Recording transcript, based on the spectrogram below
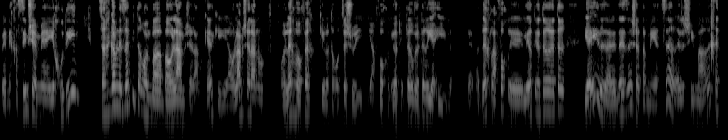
בנכסים שהם ייחודיים, צריך גם לזה פתרון בעולם שלנו, כן? כי העולם שלנו הולך והופך, כאילו אתה רוצה שהוא יהפוך להיות יותר ויותר יעיל, כן? הדרך להפוך להיות יותר ויותר יעיל זה על ידי זה שאתה מייצר איזושהי מערכת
